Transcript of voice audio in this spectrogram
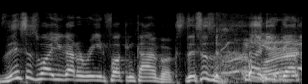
this is why you got to read fucking comic books. This is why you got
